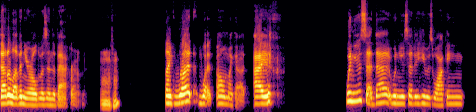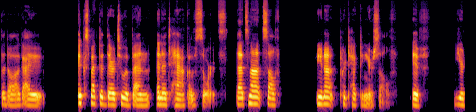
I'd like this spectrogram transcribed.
That 11 year old was in the background. Mm-hmm. Like, what? What? Oh my God. I. When you said that, when you said he was walking the dog, I expected there to have been an attack of sorts. That's not self. You're not protecting yourself if your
